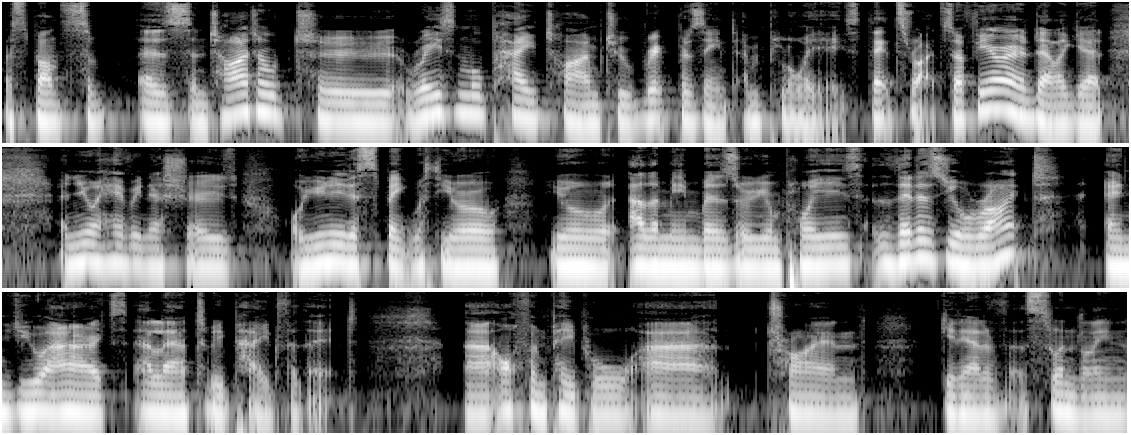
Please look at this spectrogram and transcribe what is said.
responsi- is entitled to reasonable paid time to represent employees. That's right. So if you're a delegate and you're having issues or you need to speak with your your other members or your employees, that is your right, and you are allowed to be paid for that. Uh, often people uh, try and get out of swindling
